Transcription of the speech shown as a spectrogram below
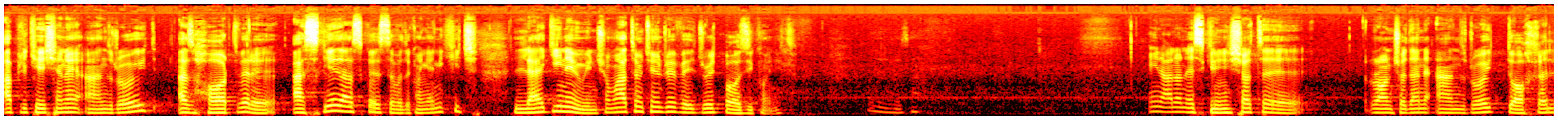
اپلیکیشن های اندروید از hardware اصلی دستگاه استفاده کنید. یعنی هیچ lag ی نمی‌بینید. شما حتی می‌تونید روی Waydroid بازی کنید. این الان screenshot run شدن اندروید داخل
